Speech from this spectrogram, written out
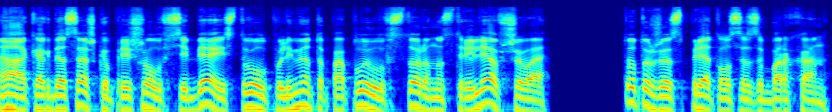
А когда Сашка пришел в себя и ствол пулемета поплыл в сторону стрелявшего, тот уже спрятался за бархан.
